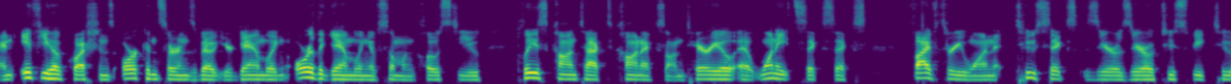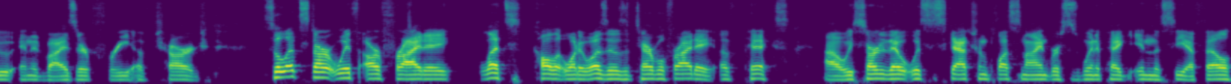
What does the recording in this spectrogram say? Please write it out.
And if you have questions or concerns about your gambling or the gambling of someone close to you, please contact Connex Ontario at 1 531 2600 to speak to an advisor free of charge. So let's start with our Friday. Let's call it what it was. It was a terrible Friday of picks. Uh, we started out with Saskatchewan plus nine versus Winnipeg in the CFL.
